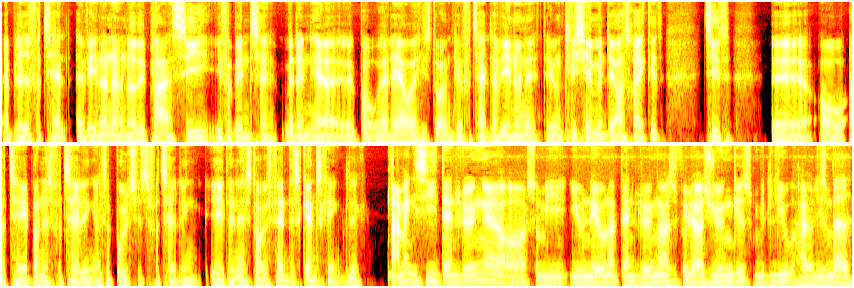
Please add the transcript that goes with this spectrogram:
er blevet fortalt af vinderne. Og noget, vi plejer at sige i forbindelse med den her øh, bog her, det er jo, at historien bliver fortalt af vinderne. Det er jo en kliché, men det er også rigtigt tit. Øh, og, og tabernes fortælling, altså bullshits fortælling i den her historie, fandtes ganske enkelt ikke. Nej, man kan sige, Dan Lønge, og som I, I jo nævner, Dan Lønge, og selvfølgelig også Jynkes Mit Liv, har jo ligesom været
